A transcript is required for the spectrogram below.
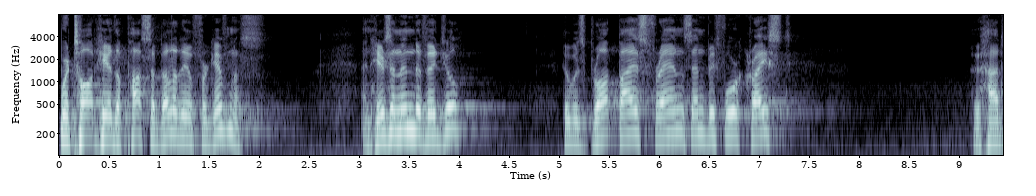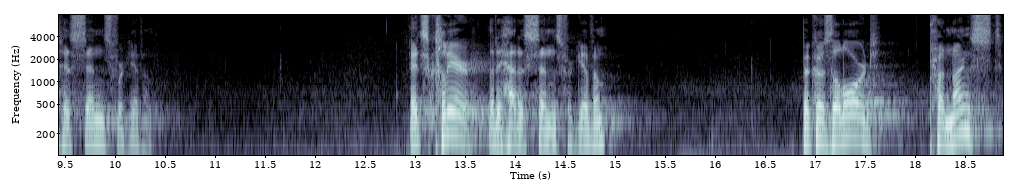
We're taught here the possibility of forgiveness. And here's an individual who was brought by his friends in before Christ who had his sins forgiven. It's clear that he had his sins forgiven because the Lord pronounced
